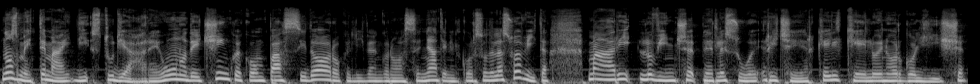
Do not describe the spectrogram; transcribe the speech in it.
non smette mai di studiare. Uno dei cinque compassi d'oro che gli vengono assegnati nel corso della sua vita, Mari lo vince per le sue ricerche, il che lo inorgoglisce.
